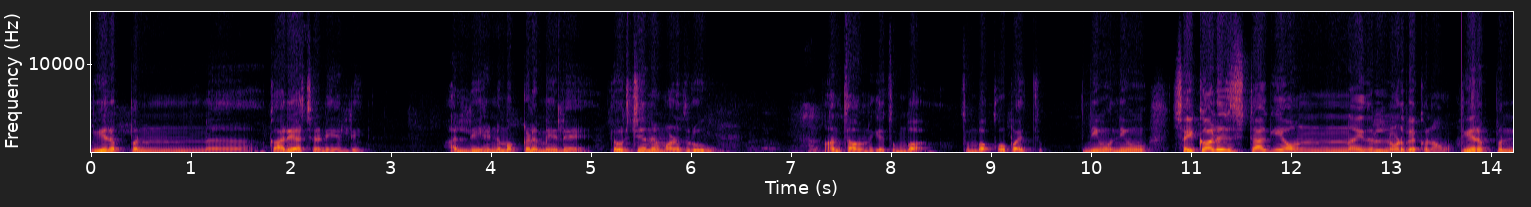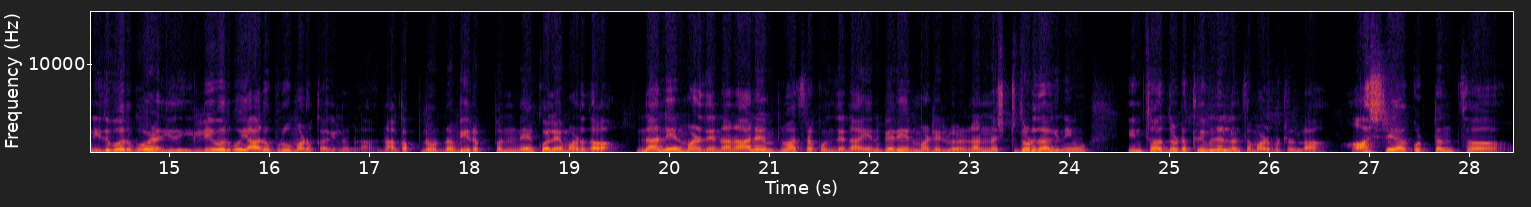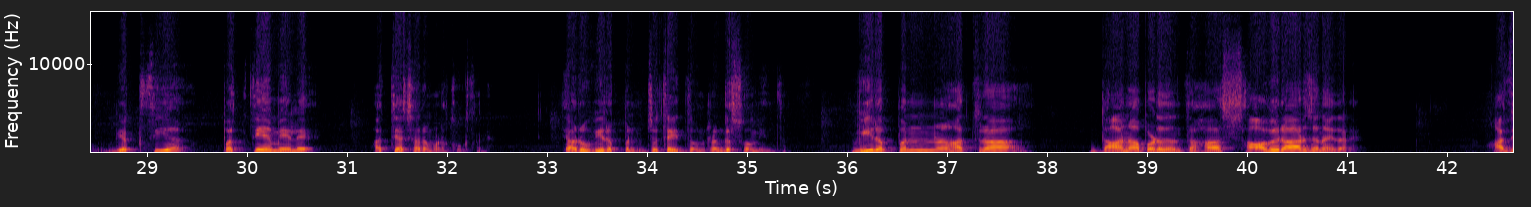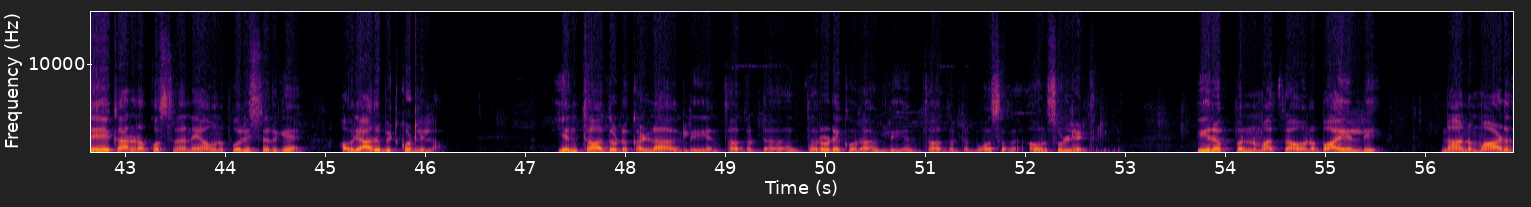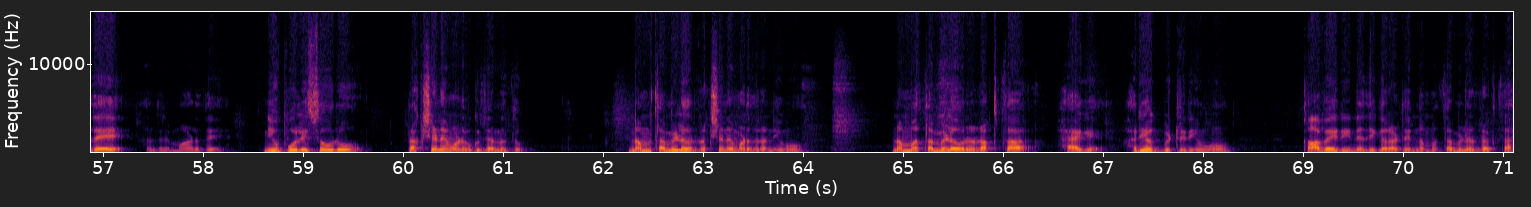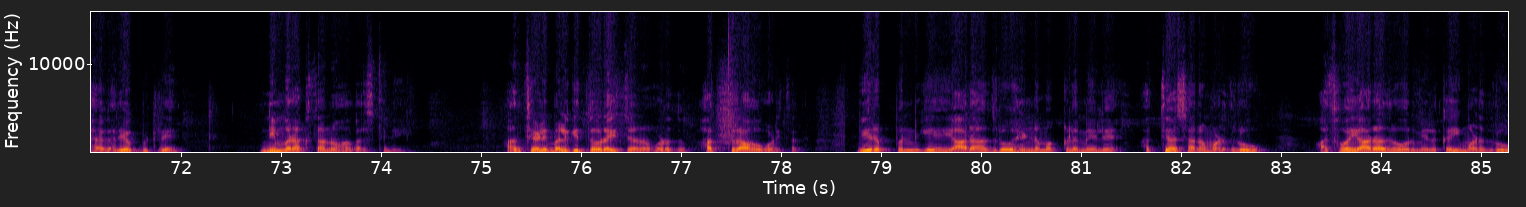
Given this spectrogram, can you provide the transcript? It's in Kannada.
ವೀರಪ್ಪನ ಕಾರ್ಯಾಚರಣೆಯಲ್ಲಿ ಅಲ್ಲಿ ಹೆಣ್ಣುಮಕ್ಕಳ ಮೇಲೆ ದೌರ್ಜನ್ಯ ಮಾಡಿದ್ರು ಅಂತ ಅವನಿಗೆ ತುಂಬ ತುಂಬ ಕೋಪ ಇತ್ತು. ನೀವು ನೀವು ಸೈಕಾಲಜಿಸ್ಟಾಗಿ ಅವನ್ನ ಇದರಲ್ಲಿ ನೋಡಬೇಕು ನಾವು. ವೀರಪ್ಪನ್ ಇದುವರೆಗೂ ಇದು ಇಲ್ಲಿವರೆಗೂ ಯಾರೂ ಪ್ರೂವ್ ಮಾಡೋಕ್ಕಾಗಿಲ್ಲ. ನಾಗಪ್ಪನವ್ರನ್ನ ವೀರಪ್ಪನ್ನೇ ಕೊಲೆ ಮಾಡ್ದ. ನಾನೇನು ಮಾಡಿದೆ? ನಾನು ಆನೆ ಮಾತ್ರ ಕೊಂದೆ. ನಾ ಏನು ಬೇರೆ ಏನು ಮಾಡಲಿಲ್ಲ ನನ್ನ ಅಷ್ಟು ದೊಡ್ಡದಾಗಿ ನೀವು ಇಂಥ ದೊಡ್ಡ ಕ್ರಿಮಿನಲ್ ಅಂತ ಮಾಡಿಬಿಟ್ರಲ್ಲ? ಆಶ್ರಯ ಕೊಟ್ಟಂಥ ವ್ಯಕ್ತಿಯ ಪತ್ನಿಯ ಮೇಲೆ ಅತ್ಯಾಚಾರ ಮಾಡೋಕ್ಕೆ ಹೋಗ್ತಾನೆ. ಯಾರು ವೀರಪ್ಪನ ಜೊತೆ ಇದ್ದವನು, ರಂಗಸ್ವಾಮಿ ಅಂತ. ವೀರಪ್ಪನ ಹತ್ರ ದಾನ ಪಡೆದಂತಹ ಸಾವಿರಾರು ಜನ ಇದ್ದಾರೆ. ಅದೇ ಕಾರಣಕ್ಕೋಸ್ಕರನೇ ಅವನು ಪೊಲೀಸರಿಗೆ, ಅವ್ರು ಯಾರೂ ಬಿಟ್ಕೊಡಲಿಲ್ಲ. ಎಂಥ ದೊಡ್ಡ ಕಳ್ಳ ಆಗಲಿ ಎಂಥ ದೊಡ್ಡ ದರೋಡೆಕೋರ ಆಗಲಿ ಎಂಥ ದೊಡ್ಡ ಮೋಸ ಅವನು ಸುಳ್ಳು ಹೇಳ್ತಿರ್ಲಿಲ್ಲ. ವೀರಪ್ಪನ ಮಾತ್ರ ಅವನ ಬಾಯಲ್ಲಿ, ನಾನು ಮಾಡಿದೆ, ಅಂದರೆ ಮಾಡಿದೆ. ನೀವು ಪೊಲೀಸವರು ರಕ್ಷಣೆ ಮಾಡಬೇಕು ಜನದ್ದು. ನಮ್ಮ ತಮಿಳವ್ರ ರಕ್ಷಣೆ ಮಾಡಿದ್ರ ನೀವು? ನಮ್ಮ ತಮಿಳವರ ರಕ್ತ ಹೇಗೆ ಹರಿಯೋಕೆ ಬಿಟ್ರಿ ನೀವು? ಕಾವೇರಿ ನದಿ ಗಲಾಟೆ ನಮ್ಮ ತಮಿಳರ ರಕ್ತ ಹೇಗೆ ಹರಿಯೋಕೆ ಬಿಟ್ರಿ ನಿಮ್ಮ ರಕ್ತನೂ ಹಾಗೆ ಹರಿಸ್ತೀನಿ ಅಂಥೇಳಿ ಮಲಗಿದ್ದವ್ರು ಐದು ಜನ ಹೊಡೆದು ಹತ್ತಿರ ಹೋಗಿ ಹೊಡಿತಾರೆ. ವೀರಪ್ಪನಿಗೆ ಯಾರಾದರೂ ಹೆಣ್ಣು ಮಕ್ಕಳ ಮೇಲೆ ಅತ್ಯಾಚಾರ ಮಾಡಿದ್ರು ಅಥವಾ ಯಾರಾದರೂ ಅವ್ರ ಮೇಲೆ ಕೈ ಮಾಡಿದ್ರು,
